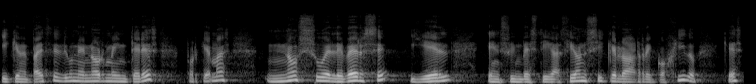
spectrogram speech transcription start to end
y que me parece de un enorme interés, porque además no suele verse, y él en su investigación sí que lo ha recogido, que es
